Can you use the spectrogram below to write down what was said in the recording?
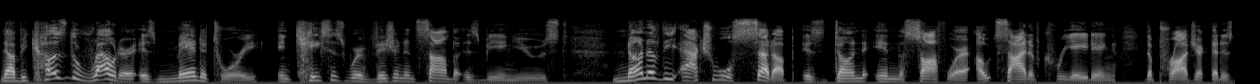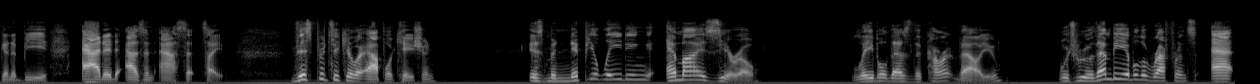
Now, because the router is mandatory in cases where Vision and Samba is being used, none of the actual setup is done in the software outside of creating the project that is going to be added as an asset type. This particular application is manipulating MI0, labeled as the current value, which we will then be able to reference at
